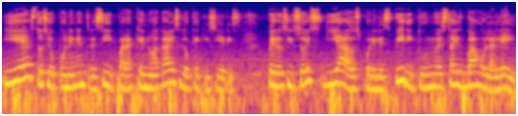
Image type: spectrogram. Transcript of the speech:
y estos se oponen entre sí para que no hagáis lo que quisieres. Pero si sois guiados por el Espíritu, no estáis bajo la ley,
